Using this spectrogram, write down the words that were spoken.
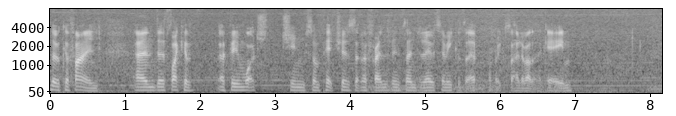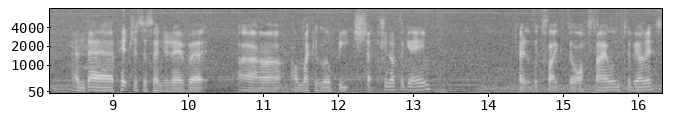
that we could find. And there's like a, I've been watching some pictures that my friend's been sending over to me because they're probably excited about that game. And their pictures are sending over uh, on like a little beach section of the game. And it looks like the Lost Island to be honest.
